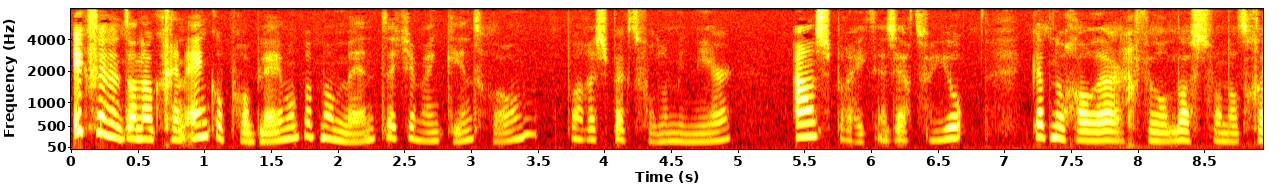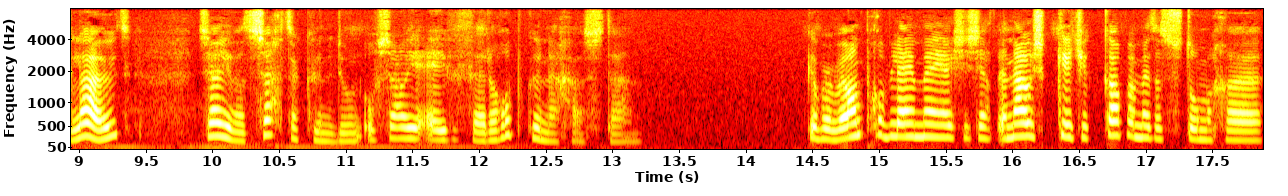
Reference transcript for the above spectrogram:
Ik vind het dan ook geen enkel probleem op het moment dat je mijn kind gewoon op een respectvolle manier aanspreekt en zegt van joh, ik heb nogal erg veel last van dat geluid. Zou je wat zachter kunnen doen of zou je even verderop kunnen gaan staan? Ik heb er wel een probleem mee als je zegt en nou eens een keertje kappen met dat stommige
